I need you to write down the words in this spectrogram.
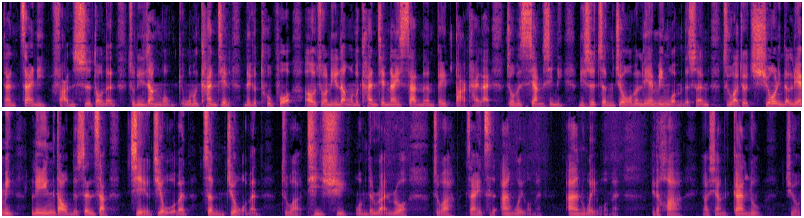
但在你凡事都能。主，你让我我们看见那个突破。哦，主啊，你让我们看见那一扇门被打开来。主，我们相信你，你是拯救我们、怜悯我们的神。主啊，就求你的怜悯临到我们的身上，解救我们，拯救我们。主啊，体恤我们的软弱。主啊，再一次安慰我们。安慰我们，你的话要像甘露就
